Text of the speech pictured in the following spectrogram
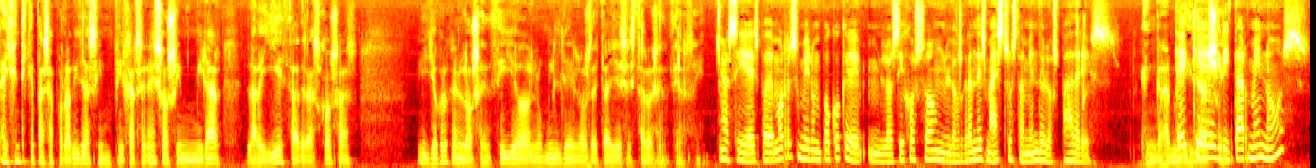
hay gente que pasa por la vida sin fijarse en eso, sin mirar la belleza de las cosas. Y yo creo que en lo sencillo, en lo humilde, en los detalles está lo esencial, sí. Así es. Podemos resumir un poco que los hijos son los grandes maestros también de los padres. En gran Que hay que sí. gritar menos.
